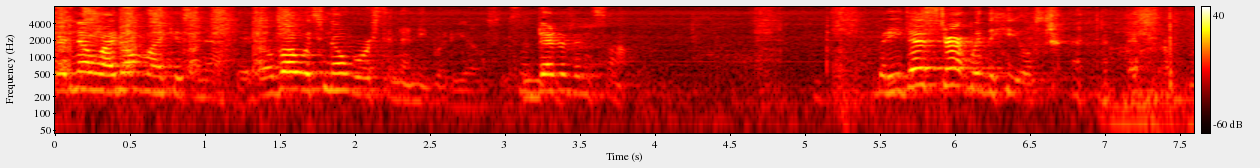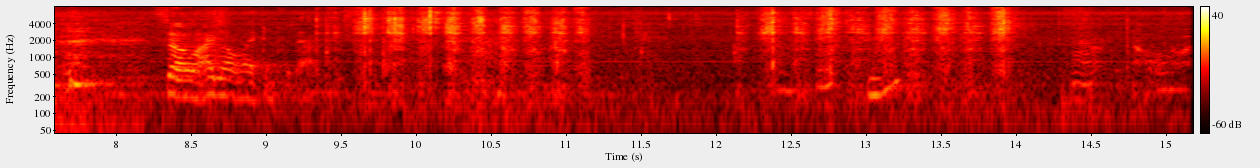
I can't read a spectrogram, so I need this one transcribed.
But no, I don't like his method, although it's no worse than anybody else's, and better than some. But he does start with the heels. So I don't like him for that. Mm-hmm. Now, hold on.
